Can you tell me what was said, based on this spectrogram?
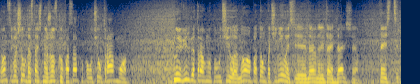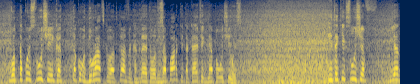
и он совершил достаточно жесткую посадку, получил травму. Ну и Вильга травму получила, но потом починилась и, наверное, летает дальше. То есть вот такой случай как, такого дурацкого отказа, когда это вот в зоопарке такая фигня получилась. И таких случаев я,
